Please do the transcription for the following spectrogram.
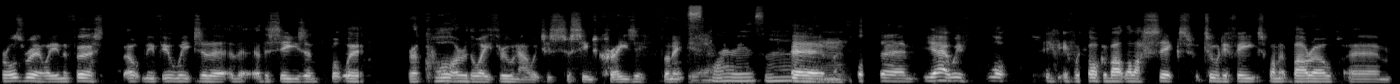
for us really in the first opening few weeks of the, of the, of the season. But we're we're a quarter of the way through now, which is, just seems crazy, doesn't it? Yeah. Scary, isn't it? Um, but, um, yeah, we've look. If, if, we talk about the last six, two defeats, one at Barrow. Um,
